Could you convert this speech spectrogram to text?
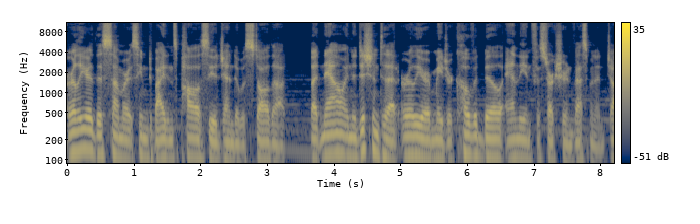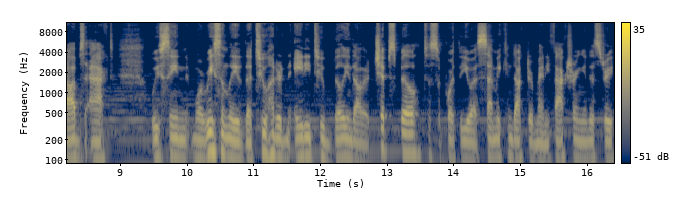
Earlier this summer, it seemed Biden's policy agenda was stalled out. But now, in addition to that earlier major COVID bill and the Infrastructure Investment and Jobs Act, We've seen more recently the $282 billion CHIPS bill to support the US semiconductor manufacturing industry,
